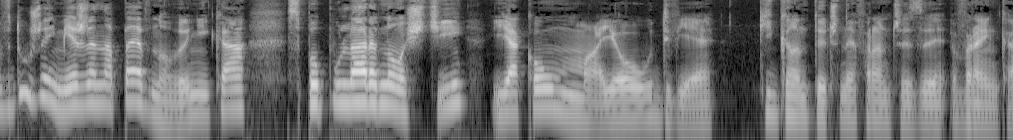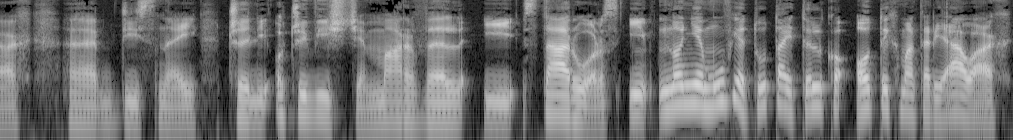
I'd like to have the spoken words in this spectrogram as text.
w dużej mierze na pewno wynika z popularności, jaką mają dwie gigantyczne franczyzy w rękach e, Disney, czyli oczywiście Marvel i Star Wars. I no nie mówię tutaj tylko o tych materiałach,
